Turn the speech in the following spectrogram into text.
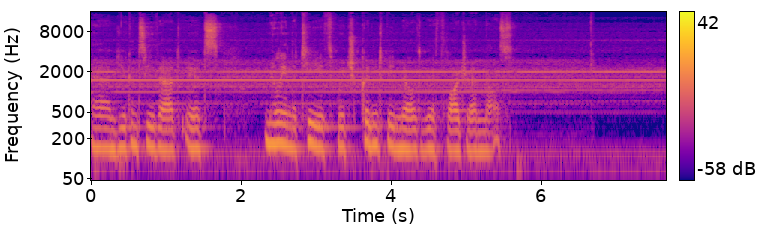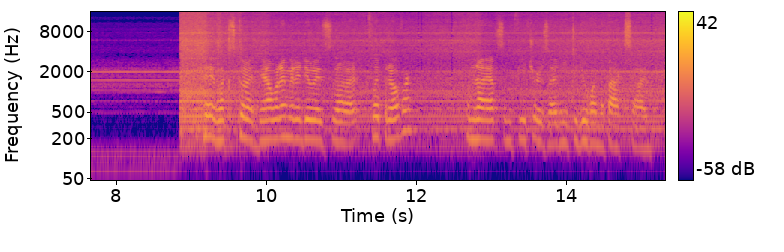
and you can see that it's milling the teeth, which couldn't be milled with larger end mills. Okay, it looks good. Now what I'm going to do is uh, flip it over, and then I have some features I need to do on the back side.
